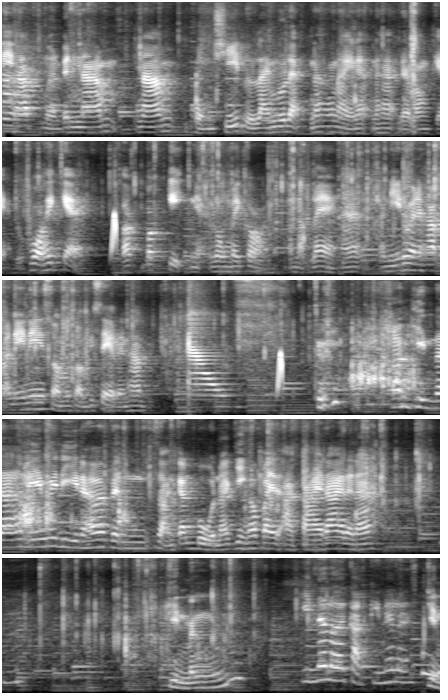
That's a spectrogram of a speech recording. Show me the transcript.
นี่ครับ เหมือนเป็นน้ำน้ำผงชีสหรืออะไรไม่รู้แหละหน้าข้างในเนี่ยนะฮะ เดี๋ยวลองแกะดูบอกให้แกะต๊อกบกกิเนี่ยลงไปก่อนอันดับแรกฮะ อันนี้ด้วยนะครับ อันนี้นี่ส่วนผสมพิเศษเลยนะครับทุย ห้ามกินนะอันนี้ไม่ดีนะครับมันเป็นสารกันบูดนะ กินเข้าไปอาจตายได้เลยนะอืมกลิ่นมันกินได้เลยกัดกินได้เลยกลิ่น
